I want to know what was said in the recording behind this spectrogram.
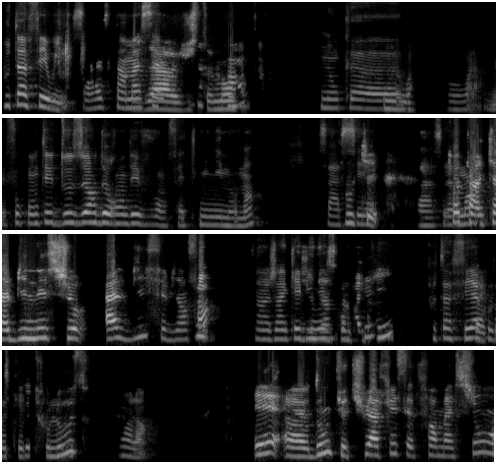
Tout à fait, oui. Ça reste un massage. justement. Donc, euh, mmh. voilà. Mais il faut compter deux heures de rendez-vous, en fait, minimum. Hein. Ça, ok. Toi, tu as un cabinet sur Albi, c'est bien ça? J'ai un cabinet sur Albi, tout à fait, à, côté, de Toulouse. Voilà. Et euh, donc, tu as fait cette formation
